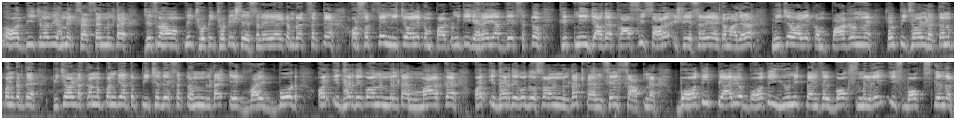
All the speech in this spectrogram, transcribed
और बीच में भी हमें एक सेक्शन मिलता है जिसमें हम अपनी छोटी छोटी स्टेशनरी आइटम रख सकते हैं और सबसे नीचे वाले कंपार्टमेंट की गहराई आप देख सकते हो, कितनी ज़्यादा काफ़ी सारा स्टेशनरी आइटम आ जाएगा। नीचे वाले कंपार्टमेंट में, चलो पीछे वाले ढक्कन ओपन करते हैं। पीछे वाला ढक्कन ओपन किया तो पीछे देख सकते हो हमें मिलता है एक व्हाइट बोर्ड और इधर देखो हमें मिलता है मार्कर और इधर देखो दोस्तों हमें मिलता है पेंसिल शार्पनर। बहुत ही प्यारी और बहुत ही यूनिक पेंसिल बॉक्स मिल गई इस बॉक्स के अंदर।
